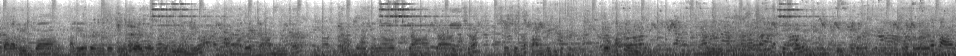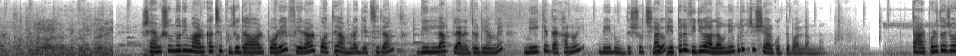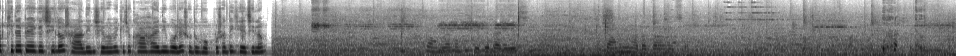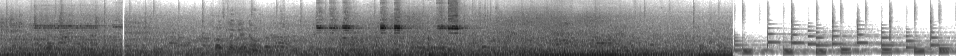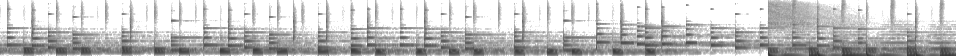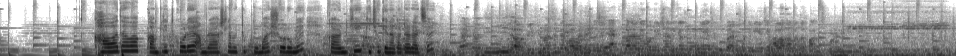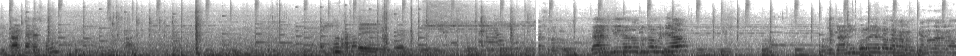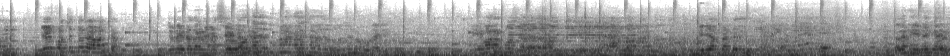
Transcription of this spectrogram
তারাপীঠ বা কালীঘাটের মতো কোনো পয়সার কোনো ডিমান্ড নেই। আমাদের যা মনে চায়, যা পয়সা দেওয়ার, যা যা ইচ্ছা, সে সেটা তান পেটিতে করবে তো হাতে অনুযায়ী এবং এখানকার খুব ভালো। প্রসাদের জন্য কোনো পয়সা লাগে পুজো দেওয়ার জন্য কেউ শ্যামসুন্দরী মার কাছে পুজো দেওয়ার পরে ফেরার পথে আমরা গেছিলাম বিড়লা প্ল্যানেটোরিয়ামে। মেয়েকে দেখানোই মেন উদ্দেশ্য ছিল। আর ভেতরে ভিডিও অ্যালাউ নেই বলে কিছু শেয়ার করতে পারলাম না। তারপরে তো জোর খিদে পেয়ে গেছিল সারাদিন সেভাবে কিছু খাওয়া হয়নি বলে শুধু ভোগ প্রসাদই খেয়েছিলাম। তো আমরা এখন খেতে দাঁড়িয়েছি। চাউমিন অর্ডার দেওয়া হয়েছে। সস লাগলে নেওয়া খাওয়া দাওয়া কমপ্লিট করে আমরা আসলাম একটু পুমার শোরুমে কারণ কি কিছু কেনাকাটার আছে। জানি বলে এটা দেখালাম, কেন দেখালাম যে পছন্দ হবে আমার চাবে। জন্য এটা দেখালাম এটা সেট আছে। দুখানা কালেকশন আছে ওর জন্য ওটাই এবার আর পোস্ট করে মিডিয়াম প্যান্টটা দিন তাহলে আমি এটাই গাইড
